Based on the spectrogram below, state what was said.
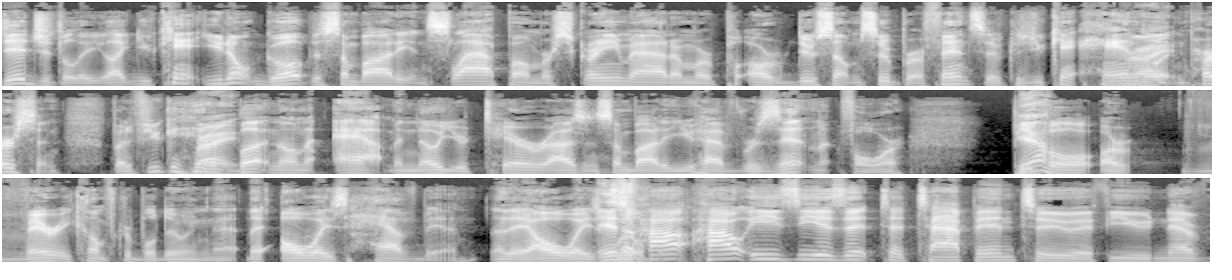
digitally. Like you can't, you don't go up to somebody and slap them or scream at them or or do something super offensive because you can't handle Right. it in person. But if you can hit a button on an app and know you're terrorizing somebody you have resentment for, Yeah. people are very comfortable doing that. They always have been. They always It's will. So how how easy is it to tap into if you never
